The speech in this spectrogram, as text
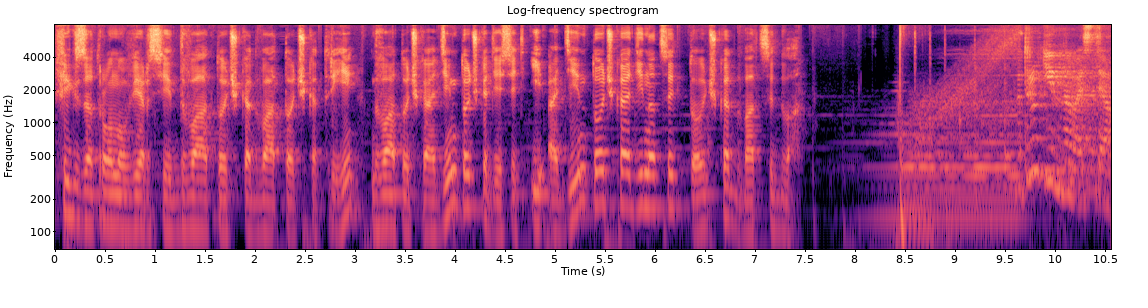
Фикс затронул версии 2.2.3, 2.1.10 и 1.11.22. К другим новостям.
